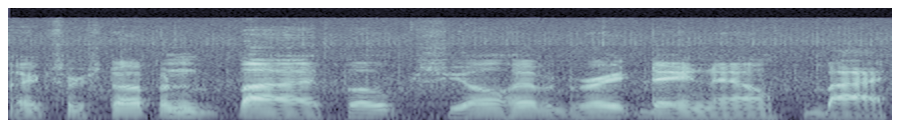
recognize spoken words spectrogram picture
Thanks for stopping by, folks. Y'all have a great day now. Bye.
